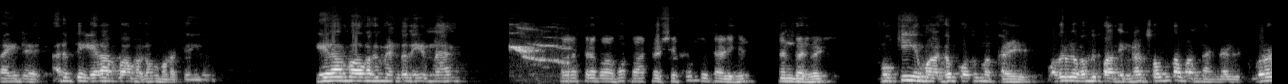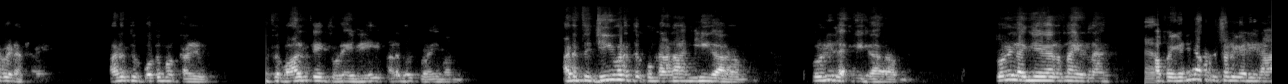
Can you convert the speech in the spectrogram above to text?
ரைட்டு. அடுத்து ஏழாம் பாவகம் முடக்கையும் ஏழாம் பாவகம் என்பது என்ன? பலத்திரபாக பார்ட்னர்ஷிப் கூட்டாளிகள் நண்பர்கள். முக்கியமாக பொதுமக்கள். முதல்ல வந்து பாத்தீங்கன்னா சொந்த பந்தங்கள் உறவினர்கள். அடுத்து பொதுமக்கள். அடுத்து வாழ்க்கை துணைவி அல்லது துணைவன் அடுத்து ஜீவனத்துக்கு உண்டான அங்கீகாரம் தொழில் அங்கீகாரம். தொழில் அங்கீகாரம்னா என்ன? அப்ப என்ன அப்படி சொல்லி கேட்டீங்கன்னா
